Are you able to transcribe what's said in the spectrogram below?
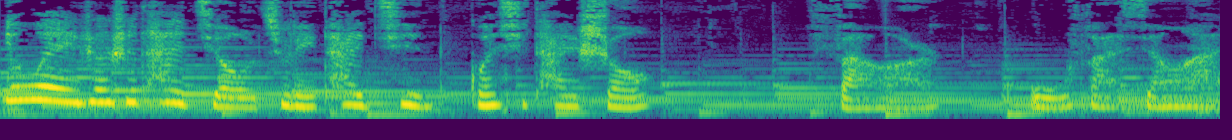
因为认识太久，距离太近，关系太熟，反而无法相爱。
